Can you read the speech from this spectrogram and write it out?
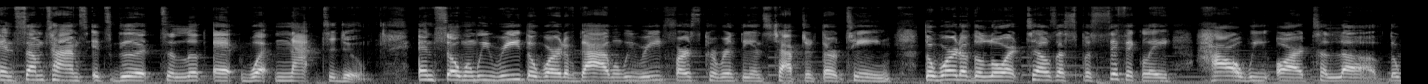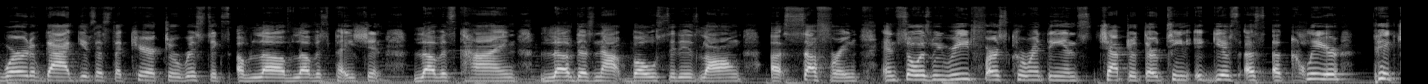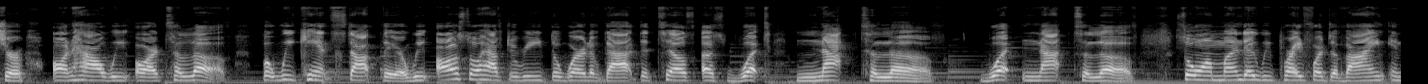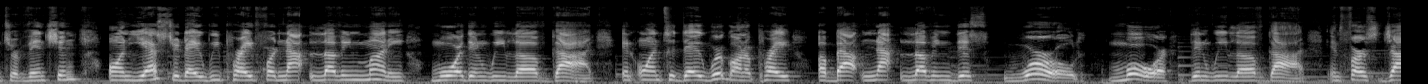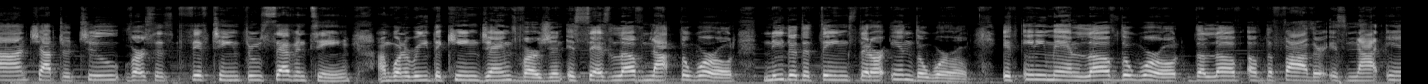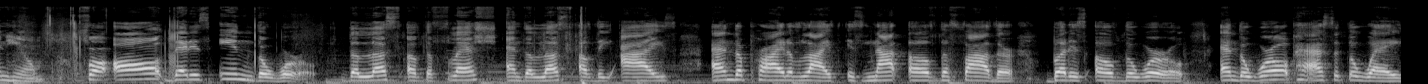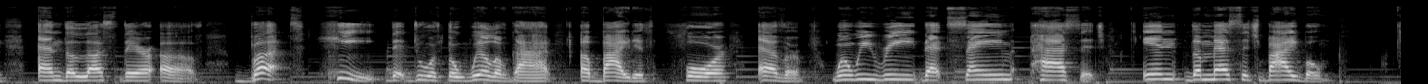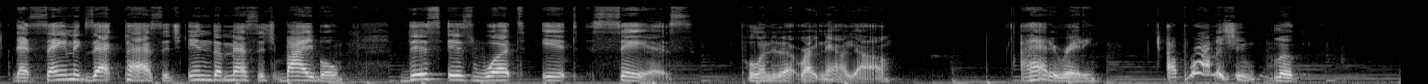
and sometimes it's good to look at what not to do. And so when we read the word of God, when we read First Corinthians chapter 13, the word of the Lord tells us specifically how we are to love. The word of God gives us the characteristics of love. Love is patient, love is kind, love does not boast, it is long uh, suffering. And so as we read First Corinthians chapter 13, it gives us a clear picture on how we are to love. But we can't stop there. We also have to read the word of God that tells us what not to love. What not to love. So on Monday, we prayed for divine intervention. On yesterday, we prayed for not loving money more than we love God. And on today, we're going to pray about not loving this world more than we love God. In First John chapter 2 verses 15 through 17, I'm going to read the King James version. It says, "Love not the world, neither the things that are in the world. If any man love the world, the love of the Father is not in him. For all that is in the world, the lust of the flesh and the lust of the eyes and the pride of life is not of the Father, but is of the world. And the world passeth away, and the lust thereof. But he that doeth the will of God abideth forever. When we read that same passage in the Message Bible, that same exact passage in the Message Bible, this is what it says. Pulling it up right now, y'all. I had it ready. I promise you. Look.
